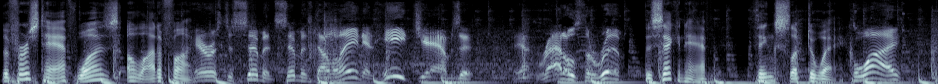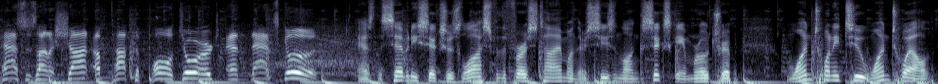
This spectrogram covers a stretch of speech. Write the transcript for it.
The first half was a lot of fun. Harris to Simmons. Simmons down the lane, and he jams it. That rattles the rim. The second half, things slipped away. Kawhi passes on a shot up top to Paul George, and that's good. As the 76ers lost for the first time on their season long six game road trip, 122 112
